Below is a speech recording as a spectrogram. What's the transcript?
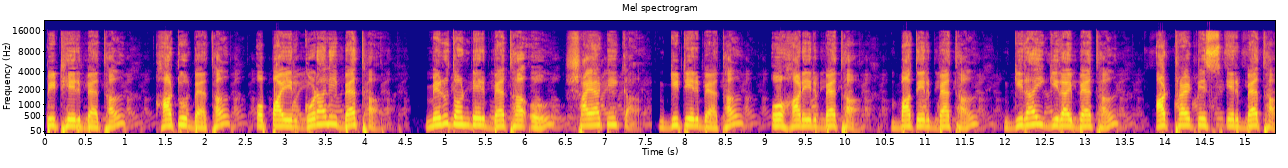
পিঠের ব্যথা, হাঁটু ব্যথা ও পায়ের গোড়ালি ব্যথা, মেরুদণ্ডের ব্যথা ও সায়াটিকা, গিটের ব্যথা ও হাড়ের ব্যথা, বাতের ব্যথা, গিরাই গিরাই ব্যথা, আর্থ্রাইটিস এর ব্যথা,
